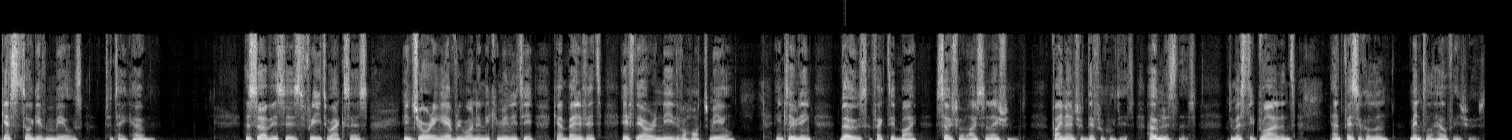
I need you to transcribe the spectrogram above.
guests are given meals to take home. The service is free to access, ensuring everyone in the community can benefit if they are in need of a hot meal, including those affected by social isolation, financial difficulties, homelessness, domestic violence, and physical and mental health issues.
